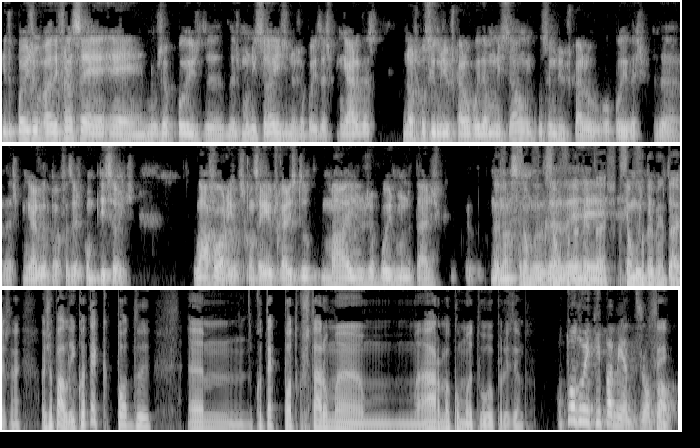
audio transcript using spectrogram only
E depois a diferença é, é nos apoios de, das munições e nos apoios das espingardas. Nós conseguimos ir buscar o apoio da munição e conseguimos ir buscar o, o apoio das, da, da espingarda para fazer as competições. Lá fora eles conseguem buscar isso tudo, mais os apoios monetários que na nossa são, que são fundamentais. É, que são é fundamentais, não é? Ô, João Paulo, e quanto é que pode um, quanto é que pode custar uma, uma arma como a tua, por exemplo? Todo o equipamento, João Sim. Paulo.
